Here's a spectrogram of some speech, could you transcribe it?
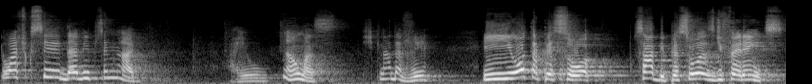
eu acho que você deve ir para o seminário. Aí eu, não, mas acho que nada a ver. E outra pessoa, sabe, pessoas diferentes.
